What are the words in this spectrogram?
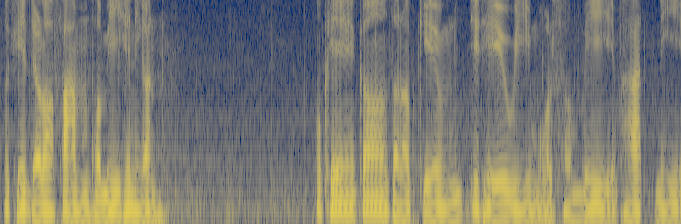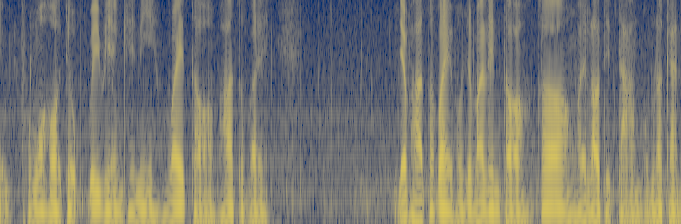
โอเค เดี๋ยวเราฟาร์มซอมบี้แค่นี้ก่อน โอเค ก็สำหรับเกม GTA V โหมดซอมบี้พาร์ทนี้ ผมก็ขอจบไว้เพียงแค่นี้ ไว้ต่อพาร์ทต่อไป เดี๋ยวพาร์ทต่อไปผมจะมาเล่นต่อ ก็ไว้รอติดตามผมแล้วกัน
